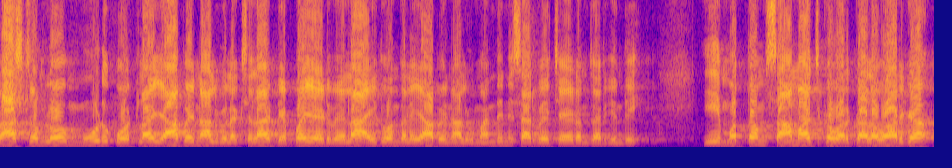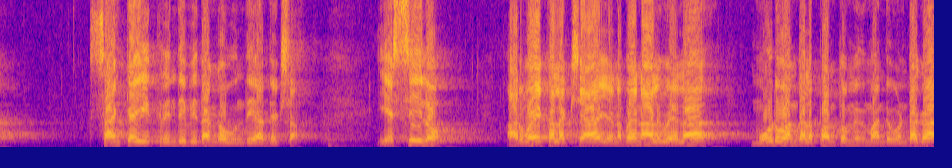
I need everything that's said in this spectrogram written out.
రాష్ట్రంలో మూడు కోట్ల యాభై నాలుగు లక్షల డెబ్బై ఏడు వేల ఐదు వందల యాభై నాలుగు మందిని సర్వే చేయడం జరిగింది. ఈ మొత్తం సామాజిక వర్గాల వారిగా సంఖ్య ఈ క్రింది విధంగా ఉంది అధ్యక్ష. ఎస్సీలో అరవై ఒక లక్ష ఎనభై నాలుగు వేల మూడు వందల పంతొమ్మిది మంది ఉండగా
